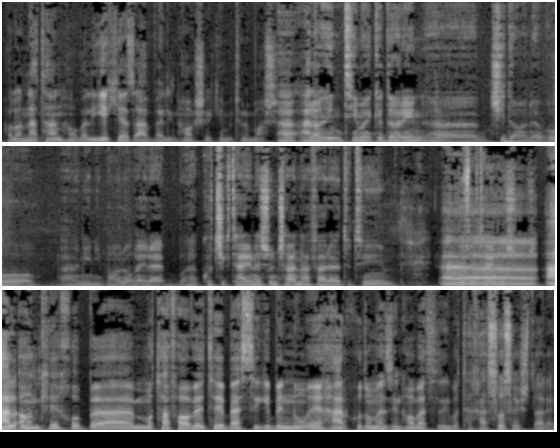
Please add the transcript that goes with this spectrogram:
حالا نه تنها ولی یکی از اولین هاشه که می‌تونه ماشه الان این تیمایی که دارین چیدانه و نینیبان و غیره کوچکترینشون چند نفره تو تیم؟ الان که خب متفاوت بستگی به نوع هر کدوم از اینها بستگی به تخصصش داره.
